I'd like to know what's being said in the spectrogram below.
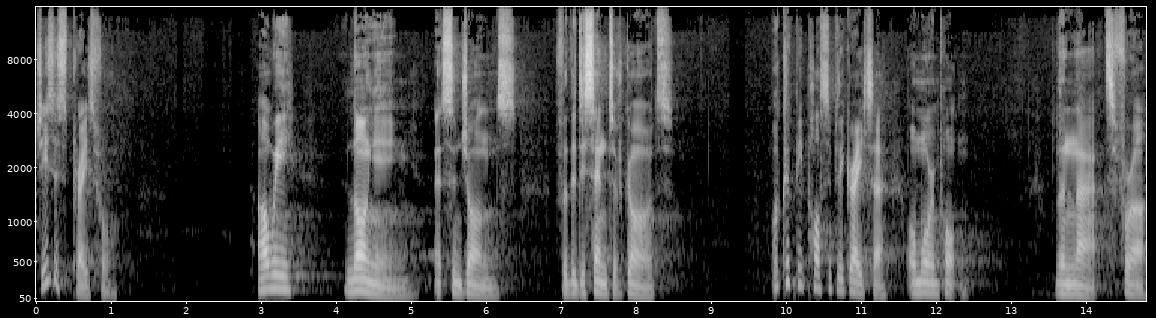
Jesus prays for. Are we longing at St. John's for the descent of God? What could be possibly greater or more important than that for our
